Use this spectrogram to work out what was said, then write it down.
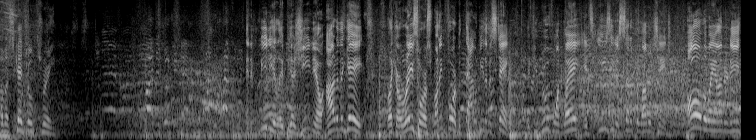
of a scheduled three. And immediately Pagino out of the gate like a racehorse running forward, but that would be the mistake. If you move one way, it's easy to set up the level change. All the way underneath,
